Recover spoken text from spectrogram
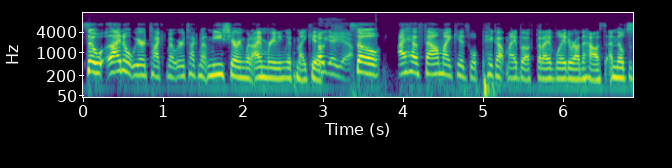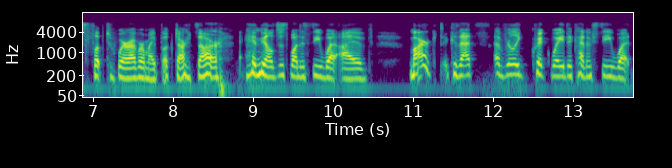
So I know what we were talking about. We were talking about me sharing what I'm reading with my kids. Oh yeah, yeah. So I have found my kids will pick up my book that I've laid around the house and they'll just flip to wherever my book darts are, and they'll just want to see what I've marked because that's a really quick way to kind of see what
